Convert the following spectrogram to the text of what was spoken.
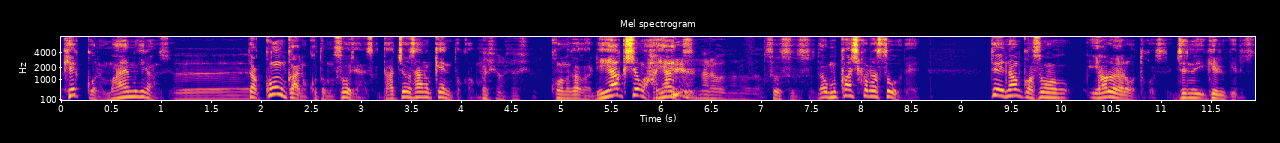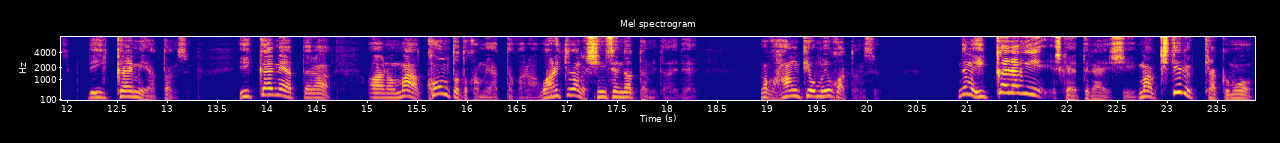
結構ね前向きなんですよ。だから今回のこともそうじゃないですか。ダチョウさんの件とかもこのだからリアクションが早いんですよ。になるほどなるほど。そうそうそう。だから昔からそうで。でなんかその「やろうやろう」とかっつって全然いけるいけるっつって。で1回目やったんですよ。1回目やったらあのまあコントとかもやったから割となんか新鮮だったみたいでなんか反響も良かったんですよ。でも1回だけしかやってないしまあ来てる客も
